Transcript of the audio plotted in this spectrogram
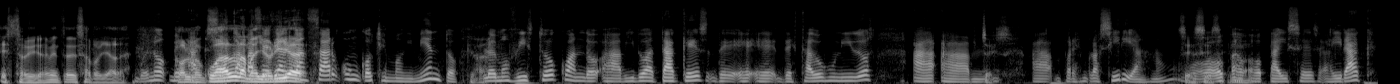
extraordinariamente desarrolladas. Bueno, Con ah, lo cual, la capaces de mayoría- alcanzar un coche en movimiento. Claro. Lo hemos visto cuando ha habido ataques de, eh, eh, de Estados Unidos a, a, Sí, sí. a, por ejemplo, a Siria, ¿no? Sí, o, sí, sí. o- o países, a Irak,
